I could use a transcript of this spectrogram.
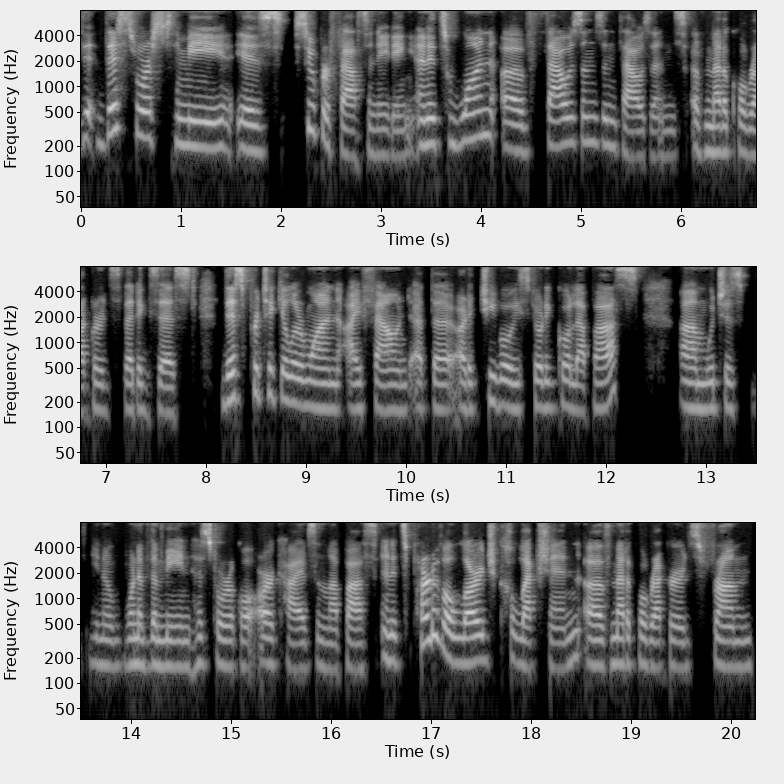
Th- this source to me is super fascinating and it's one of thousands and thousands of medical records that exist. This particular one i found at the archivo histórico la paz um, which is you know one of the main historical archives in la paz and it's part of a large collection of medical records from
